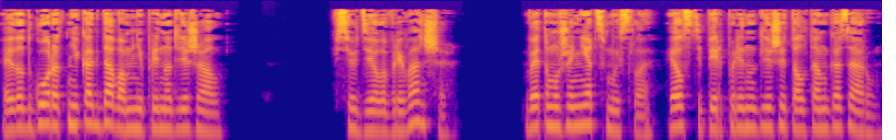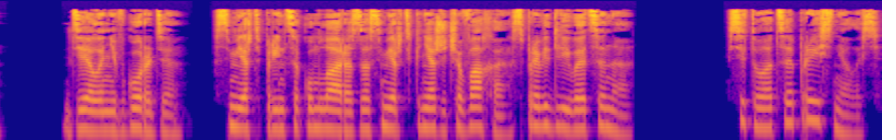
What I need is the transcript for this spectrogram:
Этот город никогда вам не принадлежал». «Все дело в реванше?» «В этом уже нет смысла. Элс теперь принадлежит Алтангазару. Дело не в городе. Смерть принца Кумлара за смерть княжича Ваха — справедливая цена. Ситуация прояснялась.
